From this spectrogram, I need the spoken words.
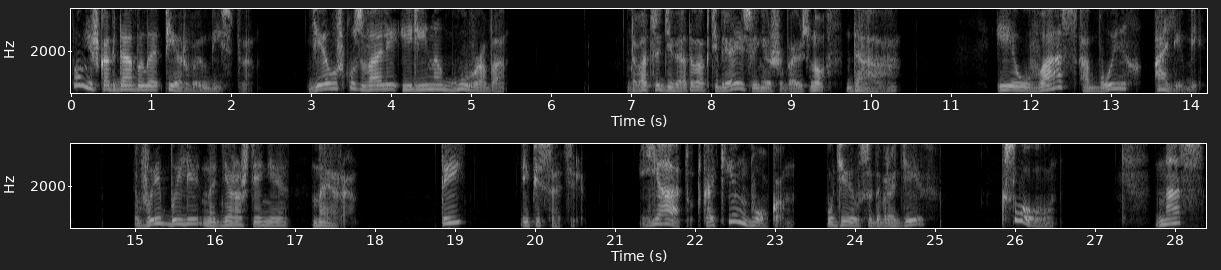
Помнишь, когда было первое убийство? Девушку звали Ирина Гурова. 29 октября, если не ошибаюсь, но да. И у вас обоих алиби. Вы были на дне рождения мэра. Ты и писатель. Я тут каким боком? Удивился Добродеев. К слову, нас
